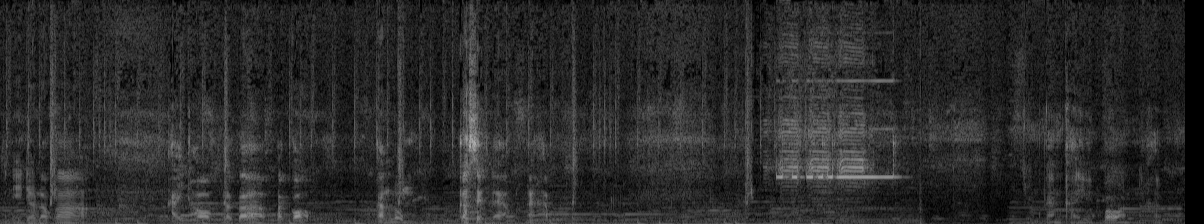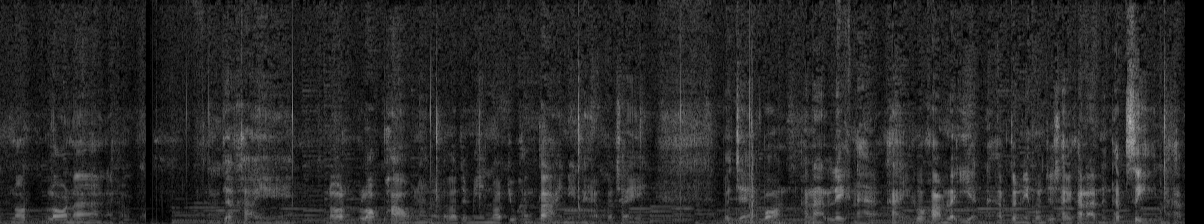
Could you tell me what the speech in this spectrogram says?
อันนี้เดี๋ยวเราก็ ไขทอกแล้วก็ประกอบกันล้มก็เสร็จแล้วนะครับทำการไขบอลนะครับน็อตล้อหน้านะครับ จะไขน็อตล็อกเพานะครับแล้วก็จะมีน็อตอยู่ข้างใต้นี่นะครับ ก็ใช้ประแจบอลขนาดเล็กนะฮะไขเพื่อความละเอียดนะครับ ตัวนี้ผมจะใช้ขนาด1ทับ4นะครับ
